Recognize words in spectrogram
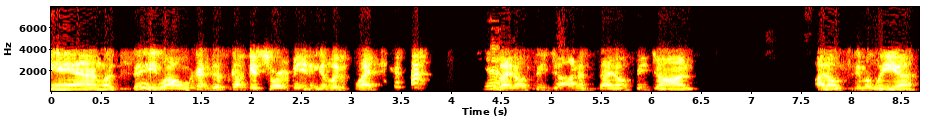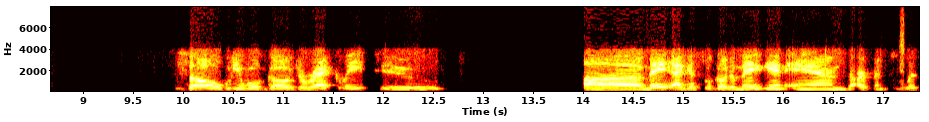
And let's see. Well, we're gonna. This is gonna be a short meeting. It looks like. Because I don't see John. I don't see John. I don't see Malia. So we will go directly to. Uh, May. I guess we'll go to Megan and our principal with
